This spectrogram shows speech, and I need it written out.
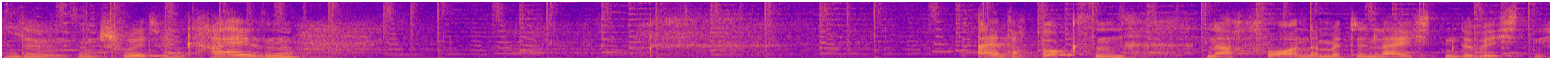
Lösen, Schultern kreisen. Einfach boxen nach vorne mit den leichten Gewichten.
